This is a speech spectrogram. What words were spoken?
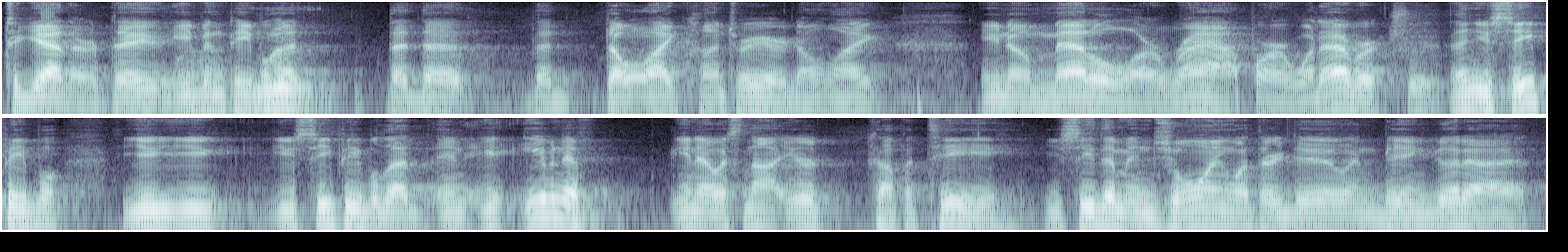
together. They even people that, that that that don't like country or don't like, you know, metal or rap or whatever. True. Then you see people. You you you see people that, and even if you know it's not your cup of tea, you see them enjoying what they do and being good at it.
